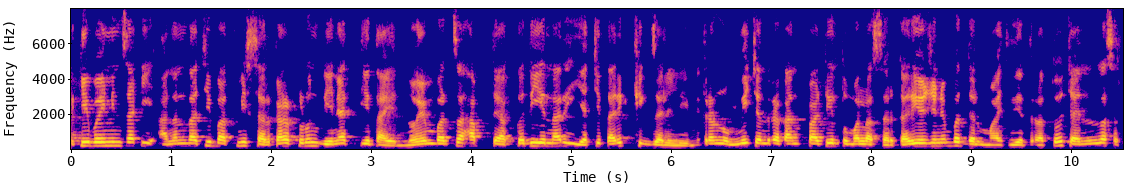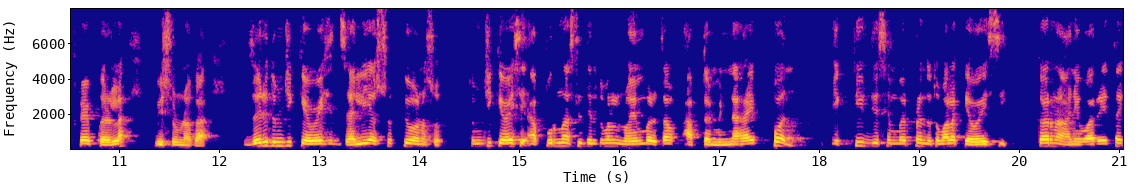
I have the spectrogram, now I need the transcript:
लाडकी बहिणींसाठी आनंदाची बातमी सरकारकडून देण्यात येत आहे. नोव्हेंबरचा हप्ता कधी येणार आहे याची तारीख फिक्स झालेली आहे. मित्रांनो मी चंद्रकांत पाटील तुम्हाला सरकारी योजनेबद्दल माहिती देत राहतो. चॅनलला सबस्क्राईब करायला विसरू नका. जरी तुमची केवायसी झाली असो किंवा नसो तुमची केवायसी अपूर्ण असली तरी तुम्हाला नोव्हेंबरचा हप्ता मिळणार आहे. पण एकतीस डिसेंबर पर्यंत तुम्हाला केवायसी करणं अनिवार्य आहे.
